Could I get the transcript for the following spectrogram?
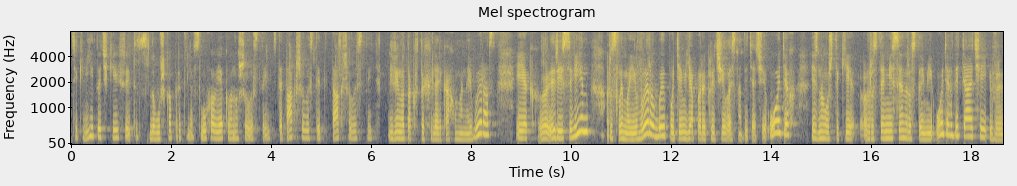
ці квіточки, ще й до вушка слухав, як воно шелестить. Те так шелестить, те так шелестить. І він отак в тих ляльках у мене і вирос. І як е, ріс він, росли мої вироби, потім я переключилась на дитячий одяг. І знову ж таки, росте мій син, росте мій одяг дитячий, і вже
